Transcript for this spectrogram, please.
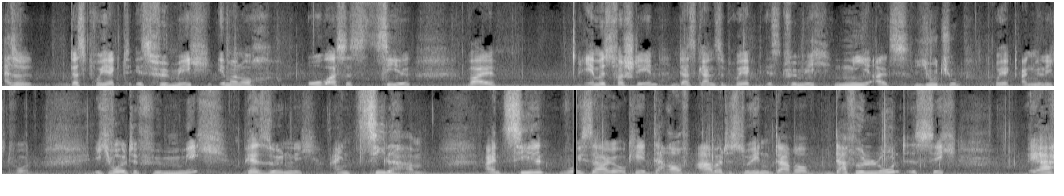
Also das Projekt ist für mich immer noch oberstes Ziel, weil ihr müsst verstehen, das ganze Projekt ist für mich nie als YouTube-Projekt angelegt worden. Ich wollte für mich persönlich ein Ziel haben. Ein Ziel, wo ich sage, okay, darauf arbeitest du hin, darauf, dafür lohnt es sich, ja,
